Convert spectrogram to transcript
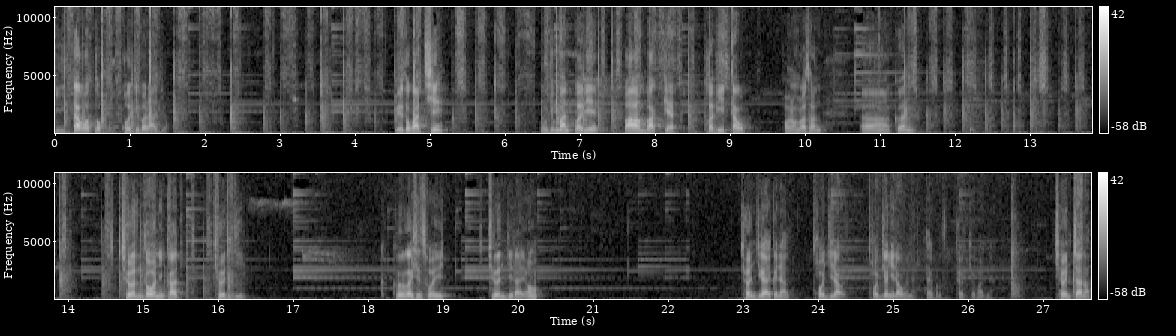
있다고 또 고집을 하죠. 이도 같이 우주만법이 마음 밖에 법이 있다고 보는 것은 어, 그건 전도니까 전지. 그, 그것이 소위 전지라요. 전지가 그냥 도지라 도견이라고 그냥 해버려도 되겠네. 전자나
